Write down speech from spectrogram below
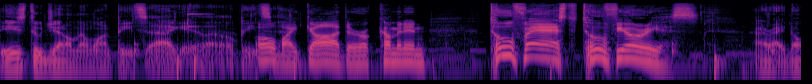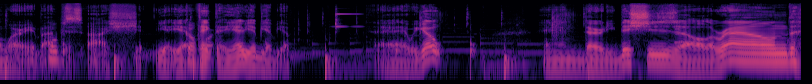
These two gentlemen want pizza. I get a little pizza. Oh my God, they're coming in too fast, too furious. All right, don't worry about Oops. this. Ah, shit. Yeah, yeah. Go take that. Yep, yep, yep, yep. There we go. And dirty dishes all around.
